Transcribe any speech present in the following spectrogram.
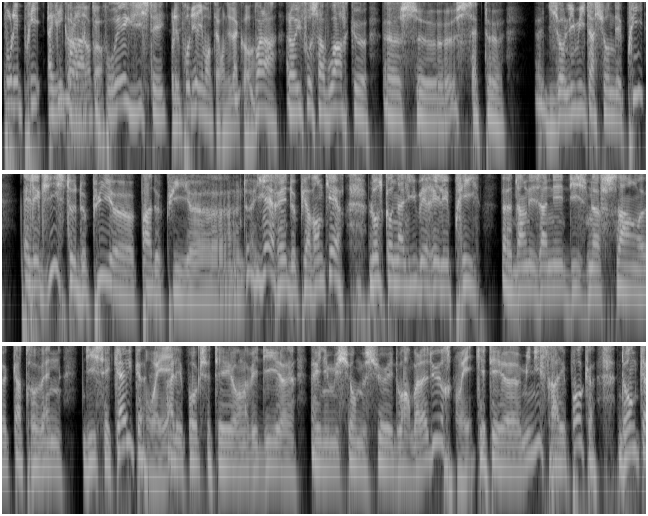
pour les prix agricoles. Voilà, qui pourrait exister. Pour les produits alimentaires, on est d'accord. Voilà. Alors il faut savoir que euh, ce, cette euh, disons limitation des prix, elle existe depuis pas depuis hier et depuis avant-hier. Lorsqu'on a libéré les prix euh, dans les années 1990 et quelques. À l'époque, c'était, on l'avait dit euh, à une émission, Monsieur Édouard Balladur, qui était euh, ministre à l'époque. Donc,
